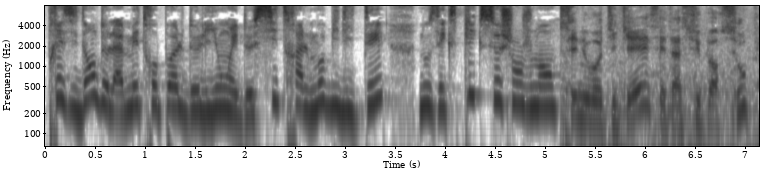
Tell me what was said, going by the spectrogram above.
président de la métropole de Lyon et de Citral Mobilité, nous explique ce changement. Ces nouveaux tickets, c'est un support souple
